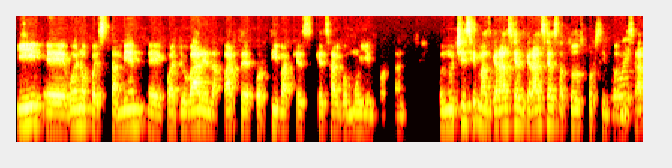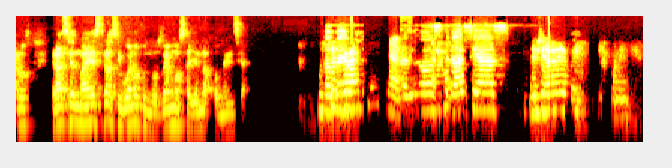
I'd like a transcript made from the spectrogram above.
y eh, bueno, pues también eh, coadyuvar en la parte deportiva, que es, que es algo muy importante. Pues muchísimas gracias, gracias a todos por sintonizarnos. Gracias, maestras, y bueno, pues nos vemos ahí en la ponencia. Muchas gracias. Adiós, gracias. El día de hoy, la ponencia.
